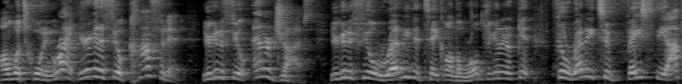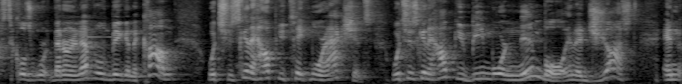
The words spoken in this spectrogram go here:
on what's going right, you're to feel confident. You're going to feel energized. You're going to feel ready to take on the world. You're going to get feel ready to face the obstacles that are inevitably going to come, which is going to help you take more actions, which is going to help you be more nimble and adjust and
